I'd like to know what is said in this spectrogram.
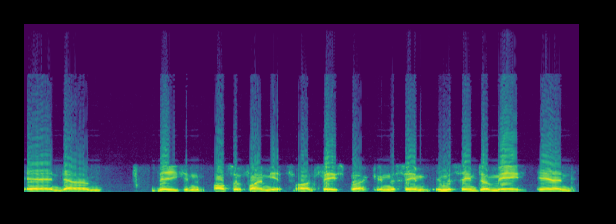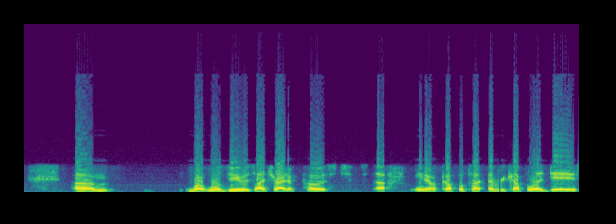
and um, you can also find me on Facebook in the same in the same domain. And um, what we'll do is I try to post stuff, you know, a couple times every couple of days,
